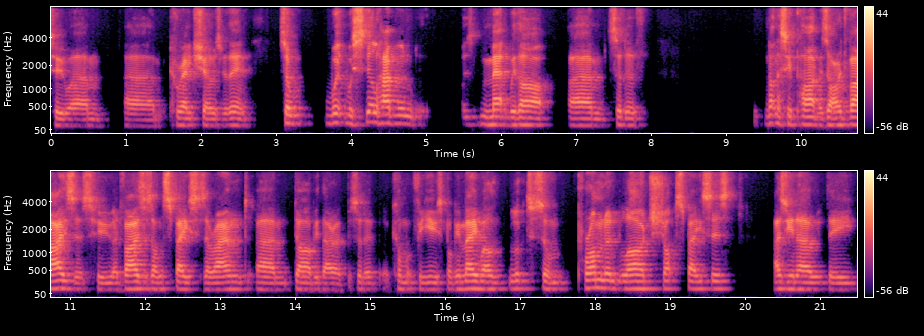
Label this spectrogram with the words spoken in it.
to um, uh, create shows within. So we, we still haven't met with our um, sort of not necessarily partners, our advisors who advise us on spaces around um, Derby that are sort of come up for use. But we may well look to some prominent large shop spaces. As you know, the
